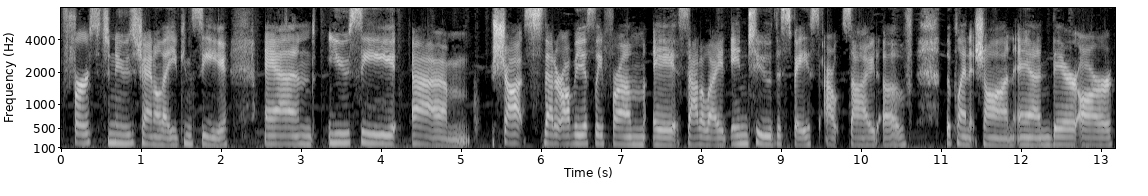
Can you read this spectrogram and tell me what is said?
first news channel that you can see, and you see um, shots that are obviously from a satellite into the space outside of the planet Sean, and there are.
